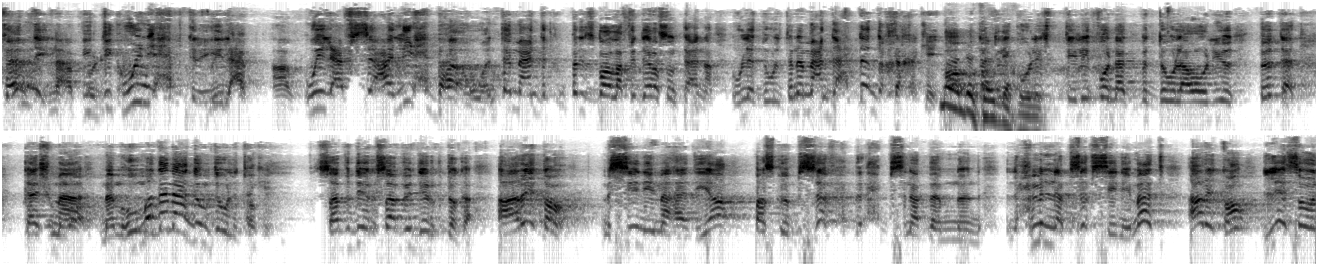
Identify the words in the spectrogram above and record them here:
فهمتني يديك وين يحب يلعب ويلعب. في الساعة اللي يحبها هو. أنت ما عندك président la fédération تاعنا. ولا دولتنا ما عندها حتى دخل. ما عندها حتى التليفونات بالدولة au lieu peut-être كاش ما ما هما عندهم دولتهم. ça veut dire ça veut dire دوكا. arrêtons من السينما هادية parce que بزاف حبسنا حملنا بزاف السينمات. arrêtons laissons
